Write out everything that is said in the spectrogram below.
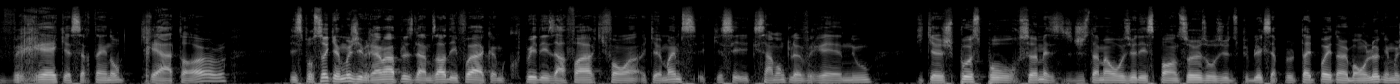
vrai que certains autres créateurs. Puis c'est pour ça que moi, j'ai vraiment plus de la misère des fois à comme couper des affaires qui font. que même que, que ça montre le vrai nous, puis que je pousse pour ça, mais justement aux yeux des sponsors, aux yeux du public, ça peut peut-être pas être un bon look, mais moi,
